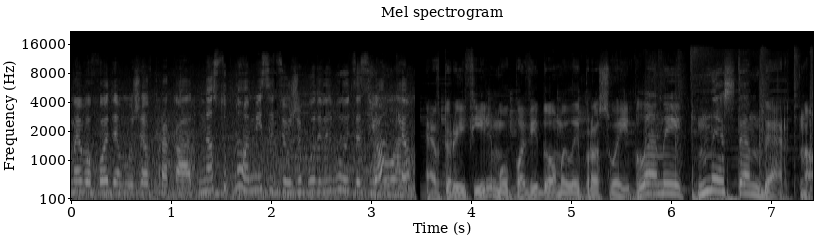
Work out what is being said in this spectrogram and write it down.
ми виходимо вже в прокат. Наступного місяця вже буде відбудуться зйомки. Автори фільму повідомили про свої плани нестандартно.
